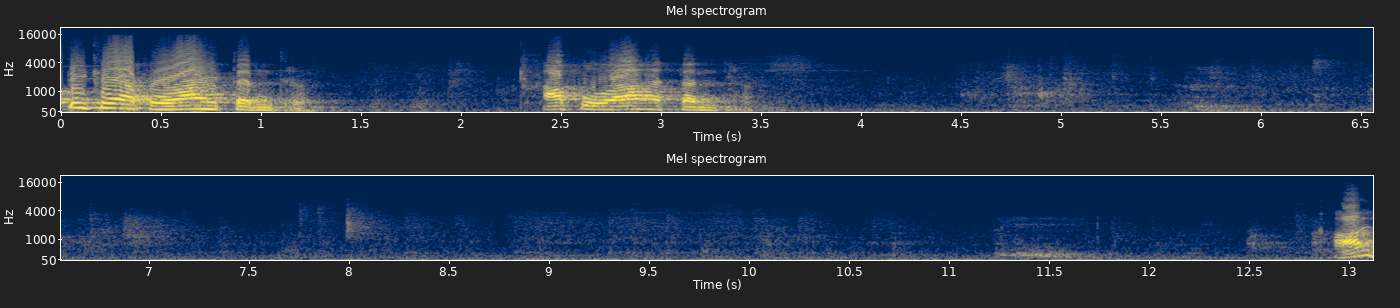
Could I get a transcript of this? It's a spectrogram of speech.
टॉपिक है अपवाह तंत्र। अपवाह तंत्र। आज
